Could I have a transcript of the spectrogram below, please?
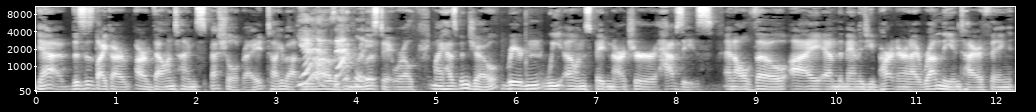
Yeah, this is like our, our Valentine's special, right? Talking about Yeah, love in the real estate world. My husband, Joe Reardon, we own Spade and Archer Halvesies. And although I am the managing partner and I run the entire thing,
